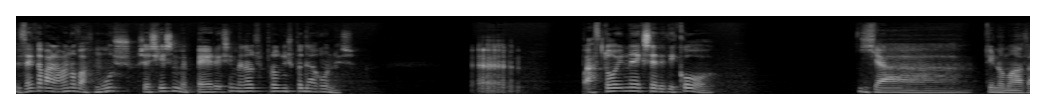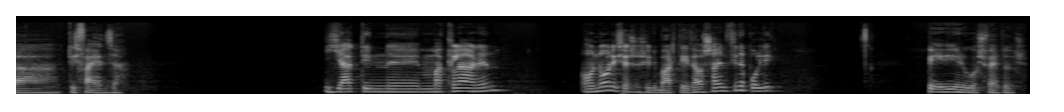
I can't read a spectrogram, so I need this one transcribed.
10 παραπάνω βαθμούς σε σχέση με πέρυσι μετά τους πρώτους 5 αγώνες. Ε, αυτό είναι εξαιρετικό για την ομάδα της Φαέντζα. Για την ε, McLaren, ο Νόρις έσωσε την παρτίδα. Ο Σάινθ είναι πολύ περίεργος φέτος.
